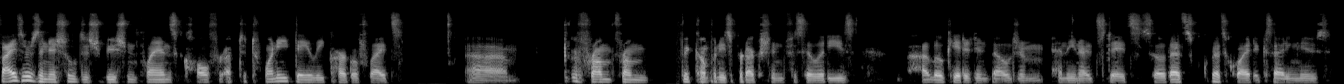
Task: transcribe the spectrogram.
Pfizer's initial distribution plans call for up to 20 daily cargo flights um, from, from the company's production facilities uh, located in Belgium and the United States. So that's, that's quite exciting news.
